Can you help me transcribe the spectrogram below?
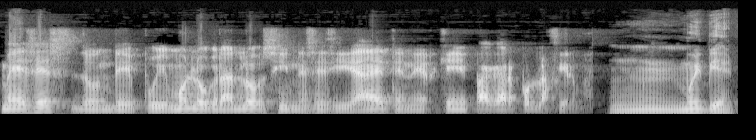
meses donde pudimos lograrlo sin necesidad de tener que pagar por la firma. Mm, muy bien.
